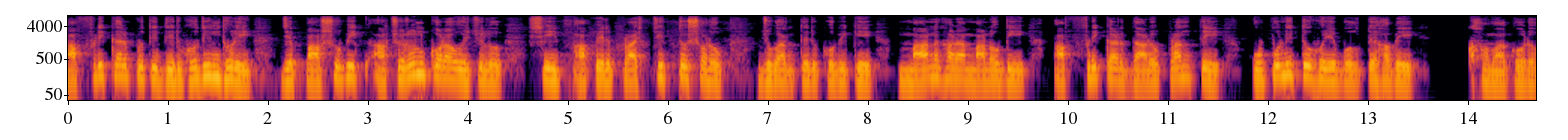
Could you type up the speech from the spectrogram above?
আফ্রিকার প্রতি দীর্ঘদিন ধরে যে পাশবিক আচরণ করা হয়েছিল, সেই পাপের প্রায়শ্চিত্ত স্বরূপ যুগান্তের কবিকে মানহারা মানবী আফ্রিকার দ্বারপ্রান্তে উপনীত হয়ে বলতে হবে, ক্ষমা করো।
